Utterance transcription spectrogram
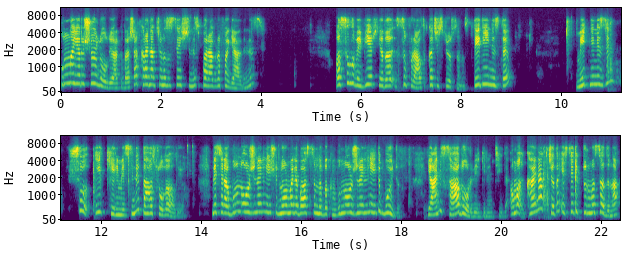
Bunun ayarı şöyle oluyor arkadaşlar. Kaynakçanızı seçtiniz, paragrafa geldiniz. Asılı ve 1 ya da 06 kaç istiyorsanız dediğinizde metninizin şu ilk kelimesini daha sola alıyor. Mesela bunun orijinali ne? Şu normale bastığımda bakın bunun orijinali neydi? Buydu. Yani sağa doğru bir girintiydi. Ama kaynakçada estetik durması adına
